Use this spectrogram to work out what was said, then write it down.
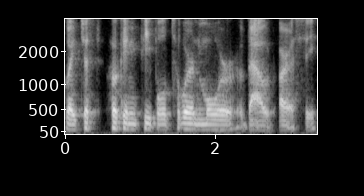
like just hooking people to learn more about rsc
